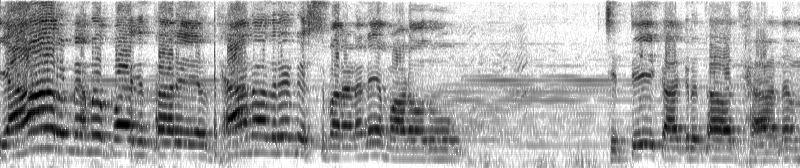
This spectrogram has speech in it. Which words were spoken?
ಯಾರು ನೆನಪಾಗುತ್ತಾರೆ ಧ್ಯಾನ ಅಂದ್ರೆ ಸ್ಮರಣನೆ ಮಾಡೋದು. ಚಿತ್ತೇಕಾಗ್ರತಾ ಧ್ಯಾನಂ.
